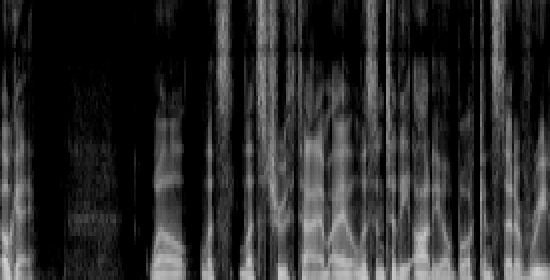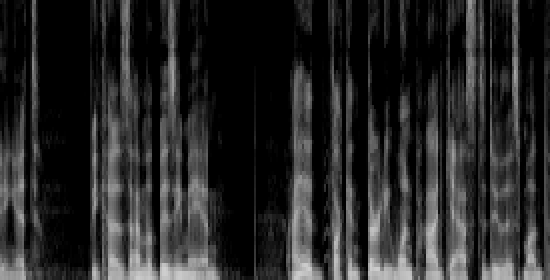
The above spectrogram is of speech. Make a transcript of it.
okay. Well, let's let's truth time. I listened to the audiobook instead of reading it because I'm a busy man. I had fucking 31 podcasts to do this month.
